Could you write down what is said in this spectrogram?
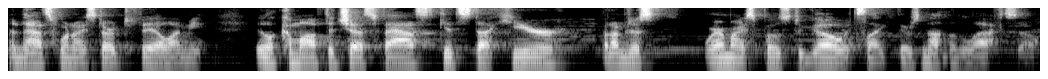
And that's when I start to fail. I mean, it'll come off the chest fast, get stuck here, but I'm just, where am I supposed to go? It's like there's nothing left. So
